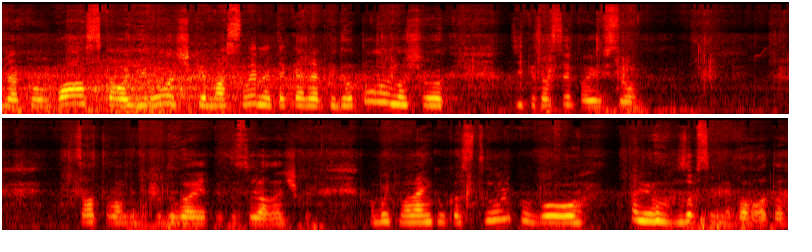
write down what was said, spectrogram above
вже ковбаска, огірочки, маслини, таке вже підготовлено, що тільки засипаю і все. Завтра, мабуть, буду варити ту соляночку. Мабуть, маленьку каструльку, бо там його зовсім небагато.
